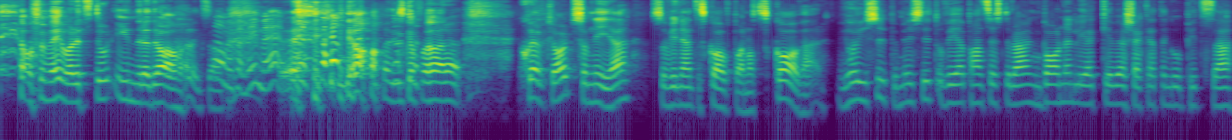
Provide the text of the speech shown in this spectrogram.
ja, för mig var det ett stort inre drama. Liksom. Ja, men för mig med. Ja, du ska få höra. Självklart, som nia, så vill jag inte skapa något skav här. Vi har ju supermysigt och vi är på hans restaurang, barnen leker, vi har käkat en god pizza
